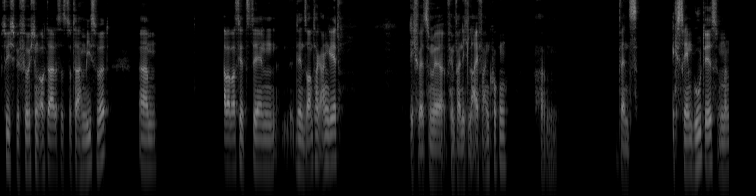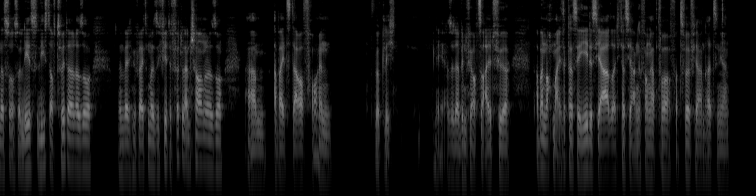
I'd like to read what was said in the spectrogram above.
natürlich ist die Befürchtung auch da, dass es total mies wird. Ähm, aber was jetzt den, den Sonntag angeht, ich werde es mir auf jeden Fall nicht live angucken. Ähm, Wenn es extrem gut ist und man das so, so liest, liest auf Twitter oder so, dann werde ich mir vielleicht mal die vierte Viertel anschauen oder so. Ähm, aber jetzt darauf freuen, wirklich nee, also da bin ich auch zu alt für. Aber nochmal, ich sage das ja jedes Jahr, seit ich das hier angefangen habe, vor, vor 12 Jahren, 13 Jahren.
